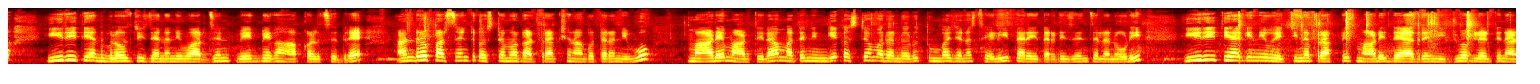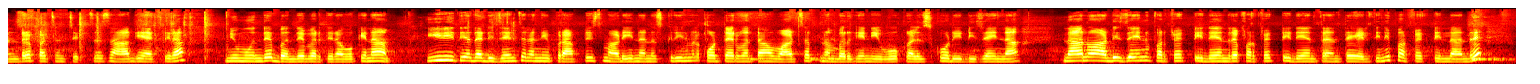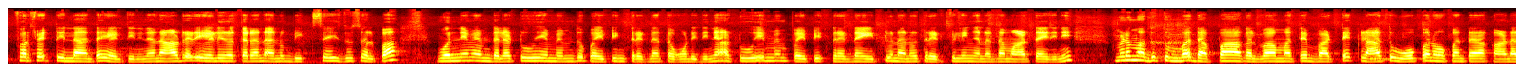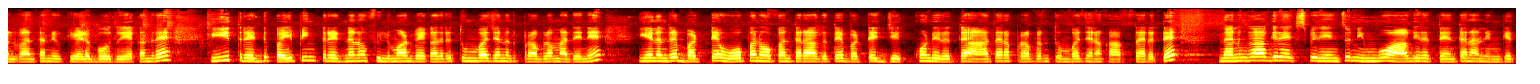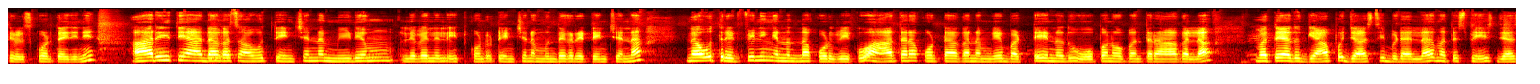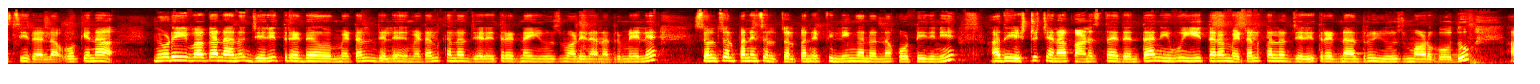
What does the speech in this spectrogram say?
ಈ ರೀತಿಯಾದ ಬ್ಲೌಸ್ ಡಿಸೈನ ನೀವು ಅರ್ಜೆಂಟ್ ಬೇಗ ಬೇಗ ಹಾಕಿ ಕಳಿಸಿದ್ರೆ ಹಂಡ್ರೆಡ್ ಪರ್ಸೆಂಟ್ ಕಸ್ಟಮರ್ಗೆ ಅಟ್ರಾಕ್ಷನ್ ಆಗೋ ಥರ ನೀವು ಮಾಡೇ ಮಾಡ್ತೀರಾ. ಮತ್ತು ನಿಮಗೆ ಕಸ್ಟಮರ್ ಅನ್ನೋರು ತುಂಬ ಜನ ಸೆಳೀತಾರೆ ಈ ಥರ ಡಿಸೈನ್ಸ್ ಎಲ್ಲ ನೋಡಿ. ಈ ರೀತಿಯಾಗಿ ನೀವು ಹೆಚ್ಚಿನ ಪ್ರಾಕ್ಟೀಸ್ ಮಾಡಿದ್ದೆ ಆದರೆ ನಿಜವಾಗ್ಲೂ ಹೇಳ್ತೀನಿ ಹಂಡ್ರೆಡ್ ಪರ್ಸೆಂಟ್ ಸಕ್ಸಸ್ ಆಗೇ ಆಗ್ತೀರಾ. ನೀವು ಮುಂದೆ ಬಂದೇ ಬರ್ತೀರಾ ಓಕೆನಾ ಈ ರೀತಿಯಾದ ಡಿಸೈನ್ಸನ್ನು ನೀವು ಪ್ರಾಕ್ಟೀಸ್ ಮಾಡಿ ನಾನು ಸ್ಕ್ರೀನ್ ಮೇಲೆ ಕೊಡ್ತಾ ಇರುವಂತಹ ವಾಟ್ಸಪ್ ನಂಬರ್ಗೆ ನೀವು ಕಳಿಸ್ಕೊಡಿ ಡಿಸೈನ್ನ ನಾನು ಆ ಡಿಸೈನ್ ಪರ್ಫೆಕ್ಟ್ ಇದೆ ಅಂದರೆ ಪರ್ಫೆಕ್ಟ್ ಇದೆ ಅಂತ ಅಂತ ಹೇಳ್ತೀನಿ. ಪರ್ಫೆಕ್ಟ್ ಇಲ್ಲ ಅಂದರೆ ಪರ್ಫೆಕ್ಟ್ ಇಲ್ಲ ಅಂತ ಹೇಳ್ತೀನಿ. ನಾನು ಆಲ್ರೆಡಿ ಹೇಳಿರೋ ಥರ ನಾನು ಬಿಗ್ ಸೈಜು ಸ್ವಲ್ಪ ಒನ್ ಎಂ ಎಮ್ದಲ್ಲ ಟೂ ಎಂ ಎಮ್ದು ಪೈಪಿಂಗ್ ಥ್ರೆಡ್ನ ತೊಗೊಂಡಿದ್ದೀನಿ. ಆ ಟೂ ಎಂ ಎಂ ಪೈಪಿಂಗ್ ಥ್ರೆಡ್ನ ಇಟ್ಟು ನಾನು ಥ್ರೆಡ್ ಫಿಲ್ಲಿಂಗ್ ಅನ್ನೋದನ್ನ ಮಾಡ್ತಾಯಿದ್ದೀನಿ ಮೇಡಮ್, ಅದು ತುಂಬ ದಪ್ಪ ಆಗಲ್ವಾ? ಮತ್ತು ಬಟ್ಟೆ ಕ್ಲಾತ್ ಓಪನ್ ಓಪನ್ ಥರ ಕಾಣಲ್ವಾ ಅಂತ ನೀವು ಕೇಳ್ಬೋದು. ಯಾಕಂದರೆ ಈ ಥ್ರೆಡ್ ಪೈಪಿಂಗ್ ಥ್ರೆಡ್ನ ನಾವು ಫಿಲ್ ಮಾಡಬೇಕಾದ್ರೆ ತುಂಬ ಜನದ ಪ್ರಾಬ್ಲಮ್ ಅದೇ ಏನಂದರೆ ಬಟ್ಟೆ ಓಪನ್ ಓಪನ್ ಥರ ಆಗುತ್ತೆ, ಬಟ್ಟೆ ಜಗ್ಕೊಂಡಿರುತ್ತೆ, ಆ ಥರ ಪ್ರಾಬ್ಲಮ್ ತುಂಬ ಜನಕ್ಕೆ ಆಗ್ತಾ ಇರುತ್ತೆ. ನನಗಾಗಿರೋ ಎಕ್ಸ್ಪೀರಿಯೆನ್ಸು ನಿಮಗೂ ಆಗಿರುತ್ತೆ ಅಂತ ನಾನು ನಿಮಗೆ ತಿಳಿಸ್ಕೊಡ್ತಾ ಇದ್ದೀನಿ. ಆ ರೀತಿ ಆದಾಗ ಸಾವು ಟೆನ್ಷನ್ನ ಮೀಡಿಯಮ್ ಲೆವೆಲಲ್ಲಿ ಇಟ್ಕೊಂಡು ಟೆನ್ಷನ್ನ ಮುಂದೆಗಡೆ ಟೆನ್ಷನ್ನ ನಾವು ಥ್ರೆಡ್ ಫಿಲ್ಲಿಂಗ್ ಅನ್ನೋದನ್ನ ಕೊಡಬೇಕು. ಆ ಥರ ಕೊಟ್ಟಾಗ ನಮಗೆ ಬಟ್ಟೆ ಅನ್ನೋದು ಓಪನ್ ಓಪನ್ ಥರ ಆಗಲ್ಲ. ಮತ್ತು ಅದು ಗ್ಯಾಪ್ ಜಾಸ್ತಿ ಬಿಡಲ್ಲ, ಮತ್ತು ಸ್ಪೇಸ್ ಜಾಸ್ತಿ ಇರಲ್ಲ. ಓಕೆನಾ ನೋಡಿ, ಇವಾಗ ನಾನು ಜೆರಿ ಥ್ರೆಡ್ ಮೆಟಲ್ ಜೆಲೆ ಮೆಟಲ್ ಕಲರ್ ಜೆರಿ ಥ್ರೆಡ್ನ ಯೂಸ್ ಮಾಡಿ ನಾನು ಅದ್ರ ಮೇಲೆ ಸ್ವಲ್ಪ ಸ್ವಲ್ಪನೇ ಸ್ವಲ್ಪ ಸ್ವಲ್ಪನೇ ಫಿಲ್ಲಿಂಗ್ ಅನ್ನೋದನ್ನ ಕೊಟ್ಟಿದ್ದೀನಿ. ಅದು ಎಷ್ಟು ಚೆನ್ನಾಗಿ ಕಾಣಿಸ್ತಾ ಇದೆ ಅಂತ ನೀವು ಈ ಥರ ಮೆಟಲ್ ಕಲರ್ ಜೆರಿ ಥ್ರೆಡ್ನಾದರೂ ಯೂಸ್ ಮಾಡ್ಬೋದು.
